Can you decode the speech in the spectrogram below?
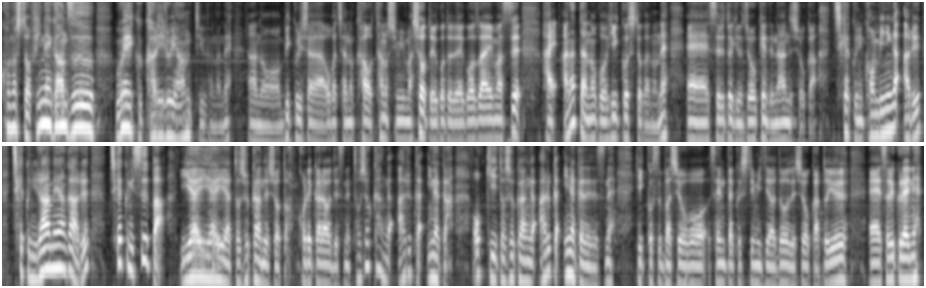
この人フィネガンズ・ウェイク借りるやんっていう風なね、あの、びっくりしたおばちゃんの顔を楽しみましょうということでございます。はい。あなたのこう、引っ越しとかのね、えー、するときの条件って何でしょうか？近くにコンビニがある近くにラーメン屋がある近くにスーパーいやいやいや、図書館でしょうと。これからはですね、図書館があるか否か、大きい図書館があるか否かでですね、引っ越す場所を選択してみてはどうでしょうかという、えー、それくらいね、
